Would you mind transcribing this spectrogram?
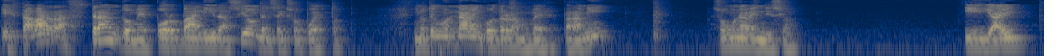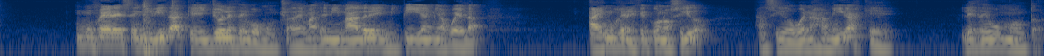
Estaba arrastrándome por validación del sexo opuesto. Y no tengo nada en contra de las mujeres. Para mí son una bendición. Y hay mujeres en mi vida que yo les debo mucho, además de mi madre y mi tía y mi abuela. Hay mujeres que he conocido, han sido buenas amigas que Les debo un montón,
